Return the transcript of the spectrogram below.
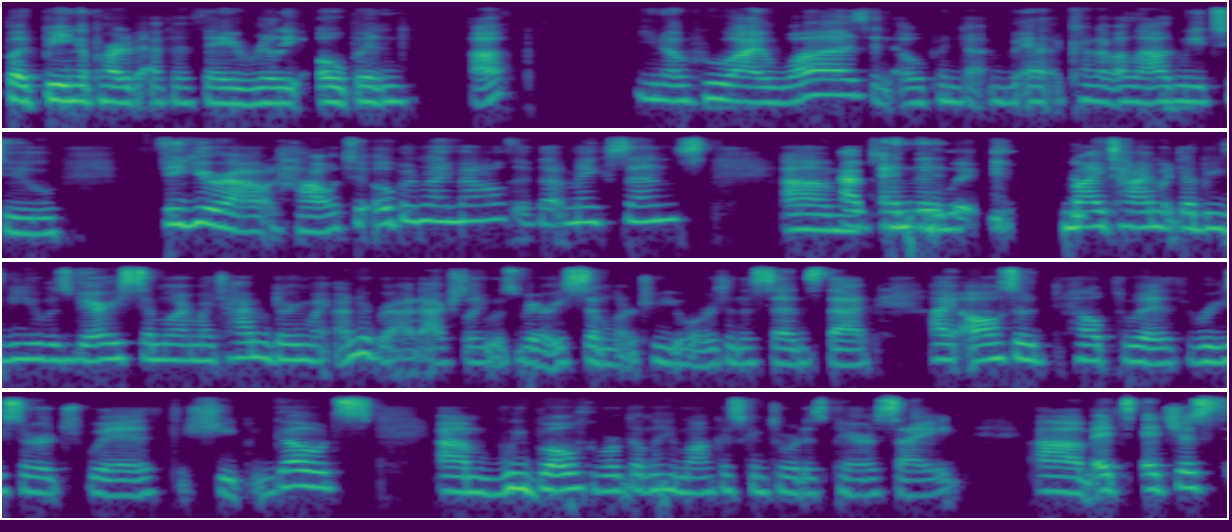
but being a part of FFA really opened up, you know, who I was and opened up, eh, kind of allowed me to figure out how to open my mouth, if that makes sense. Um, Absolutely. And then my time at WVU was very similar. My time during my undergrad actually was very similar to yours in the sense that I also helped with research with sheep and goats. Um, we both worked on the Haemonchus contortus parasite. Um, it's it's just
